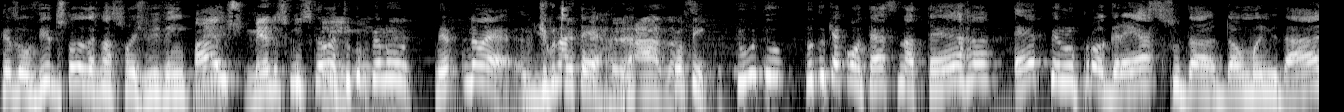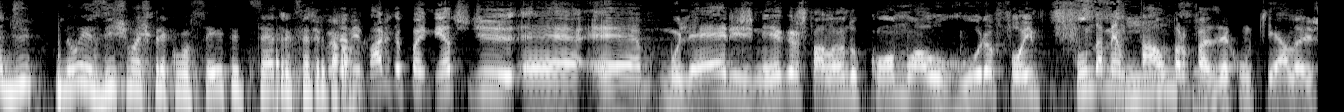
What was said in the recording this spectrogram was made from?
resolvidos, todas as nações vivem em paz. Menos com os Então é tudo pelo. né? Não é, eu digo na Terra, né? Ah, então, assim, tudo, tudo que acontece na Terra é pelo progresso da, da humanidade, não existe mais preconceito, etc, etc Eu já vi vários depoimentos de é, é, mulheres negras falando como a Uhura foi fundamental para fazer com que elas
